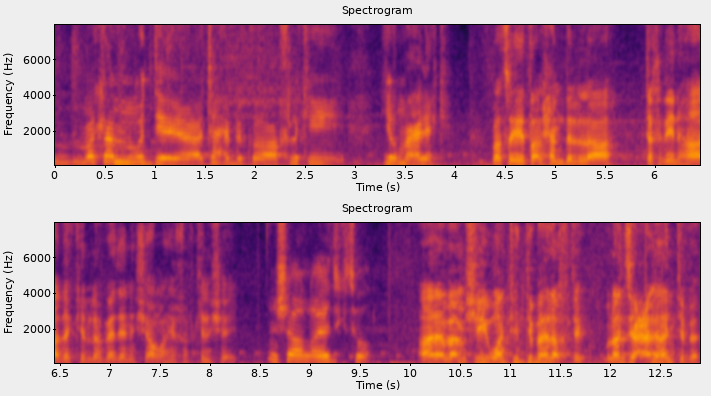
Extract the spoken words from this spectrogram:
ما كان ودي أتعبك وأخليك يغمى عليك. بسيطة الحمد لله. تاخذين هذا كله بعدين إن شاء الله يخف كل شيء. إن شاء الله يا دكتور. أنا بمشي وأنت انتبه لأختك ولا تزعلها انتبه.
